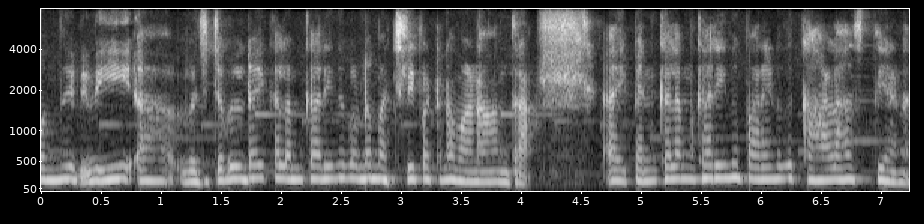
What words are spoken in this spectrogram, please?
ഒന്ന് ഈ വെജിറ്റബിൾ ഡൈ കലംകാരി എന്ന് പറഞ്ഞാൽ മച്ചിലിപട്ടണമാണ് ആന്ധ്ര. ഈ പെൻ കലംകാരി എന്ന് പറയുന്നത് കാളഹസ്തിയാണ്.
